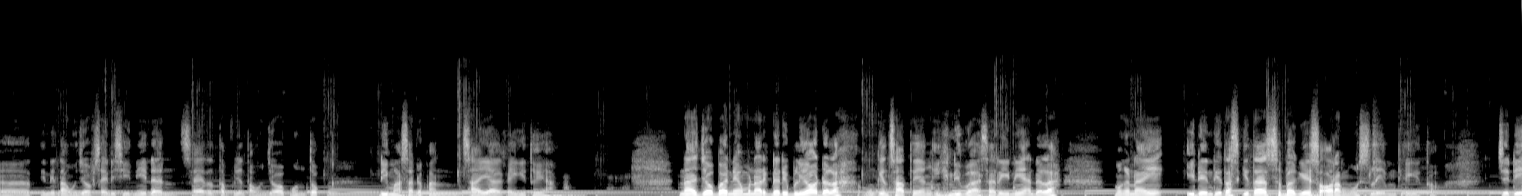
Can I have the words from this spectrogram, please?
uh, ini tanggung jawab saya di sini dan saya tetap punya tanggung jawab untuk di masa depan saya kayak gitu ya. Nah, jawaban yang menarik dari beliau adalah mungkin satu yang ingin dibahas hari ini adalah mengenai identitas kita sebagai seorang muslim kayak gitu. Jadi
